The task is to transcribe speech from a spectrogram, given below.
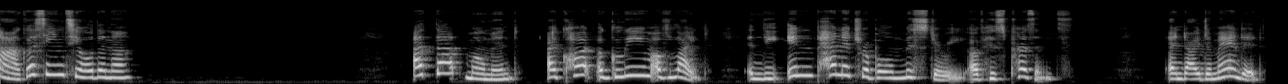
哪个星球的呢？” At that moment, I caught a gleam of light in the impenetrable mystery of his presence, and I demanded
